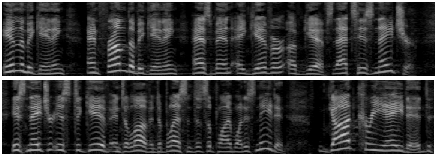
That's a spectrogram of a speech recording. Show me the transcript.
in the beginning and from the beginning, has been a giver of gifts. That's his nature. His nature is to give and to love and to bless and to supply what is needed. God created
